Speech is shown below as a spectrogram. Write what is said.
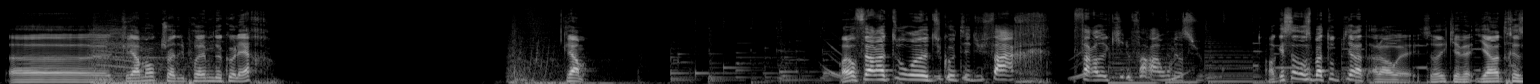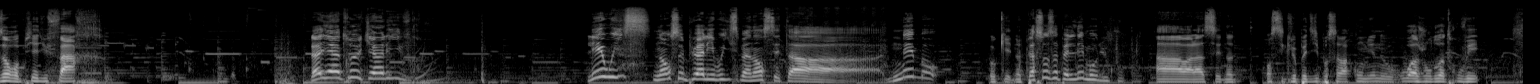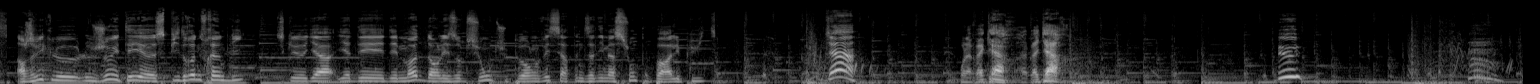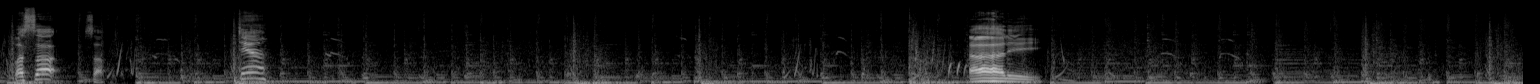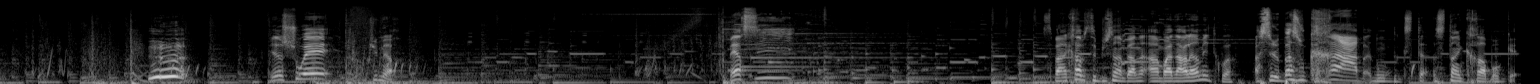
Euh, clairement, tu as des problèmes de colère. Clairement. Allons faire un tour euh, du côté du phare. Phare de qui? Le pharaon, bien sûr. Alors, qu'est-ce qu'il y dans ce bateau de pirate Alors, ouais, c'est vrai qu'il y, a un trésor au pied du phare. Là, il y a un truc, il y a un livre. Lewis Non, c'est plus à Lewis, maintenant c'est à Nemo. Ok, notre perso s'appelle Nemo, du coup. Ah, voilà, c'est notre encyclopédie pour savoir combien de rouages on doit trouver. Alors, j'ai vu que le, jeu était euh, speedrun friendly. Parce qu'il y a, des, des modes dans les options, tu peux enlever certaines animations pour pouvoir aller plus vite. Tiens Oh, la bagarre, la bagarre Uh Pas ça, ça. Allez Bien chouette Tu meurs. Merci C'est pas un crabe, c'est plus un, un Bernard l'ermite, quoi. Ah, c'est le bazou crabe Donc, c'est un crabe, ok.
